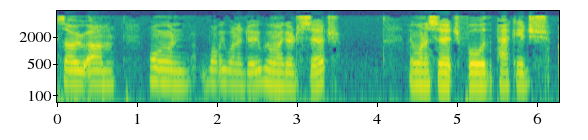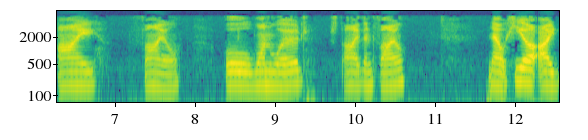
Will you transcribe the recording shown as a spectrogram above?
So, um, what we want, what we want to do, we want to go to search. We want to search for the package i file, all one word, just i then file. Now here I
